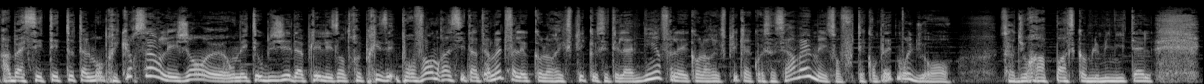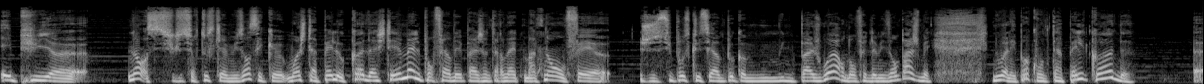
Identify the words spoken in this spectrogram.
Ah bah c'était totalement précurseur. Les gens, euh, on était obligés d'appeler les entreprises pour vendre un site internet. Fallait qu'on leur explique que c'était l'avenir, fallait qu'on leur explique à quoi ça servait, mais ils s'en foutaient complètement. Ils disaient oh ça durera pas, c'est comme le minitel. Et puis euh, non, su- surtout ce qui est amusant, c'est que moi je tapais le code HTML pour faire des pages internet. Maintenant on fait euh, je suppose que c'est un peu comme une page Word, on fait de la mise en page, mais nous à l'époque on tapait le code euh,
